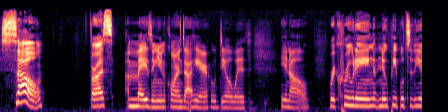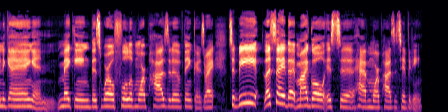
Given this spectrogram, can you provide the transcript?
So, for us amazing unicorns out here who deal with, you know, recruiting new people to the Unigang and making this world full of more positive thinkers, right? To be, let's say that my goal is to have more positivity.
